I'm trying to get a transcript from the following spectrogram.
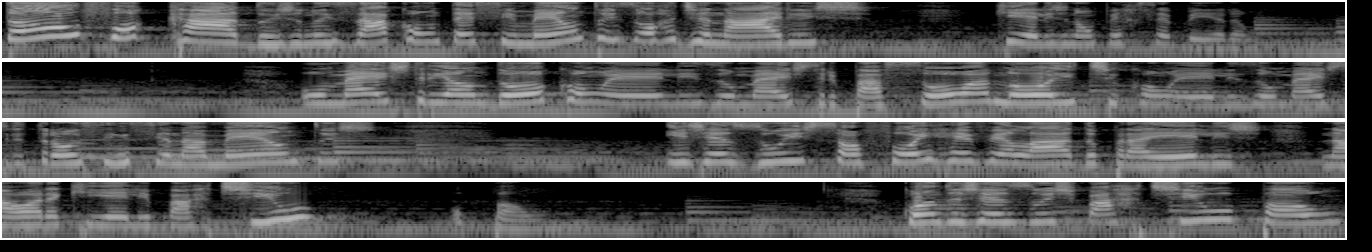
tão focados nos acontecimentos ordinários que eles não perceberam. O mestre andou com eles, o mestre passou a noite com eles, o mestre trouxe ensinamentos. E Jesus só foi revelado para eles na hora que ele partiu o pão. Quando Jesus partiu o pão,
